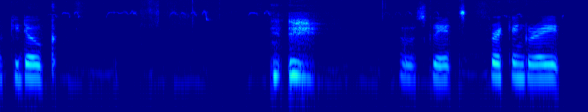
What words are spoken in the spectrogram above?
Okie doke. it was great. Freaking great.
